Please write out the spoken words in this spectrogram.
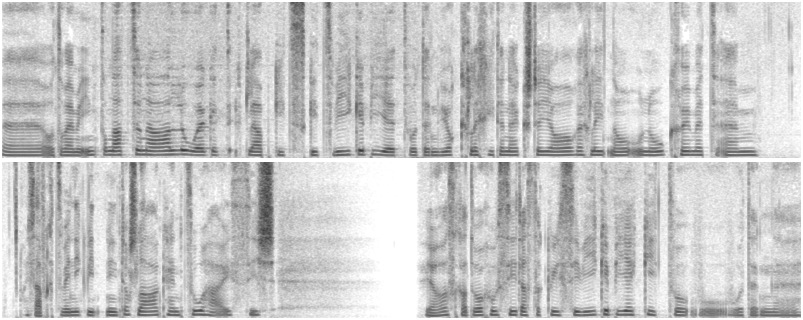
Äh, oder wenn wir international schauen, ich glaube, gibt es Weingebiete, die dann wirklich in den nächsten Jahren ein bisschen noch, noch kommen, ähm, weil es einfach zu wenig Niederschlag haben, zu heiß ist. Ja, es kann durchaus sein, dass es gewisse Weingebiete gibt, wo, wo, wo dann äh,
